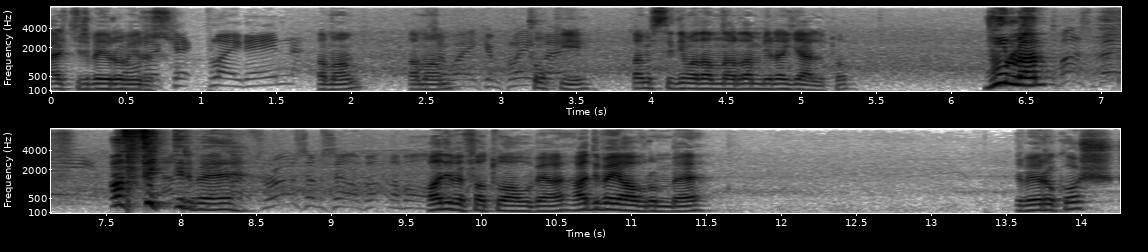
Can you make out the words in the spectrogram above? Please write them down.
belki Ribeiro verir. Tamam. Tamam. Çok iyi. Tam istediğim adamlardan birine geldi top. Vur lan. Az siktir be. Hadi be Fatuavu be. Hadi be yavrum be. Ribeiro koş.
